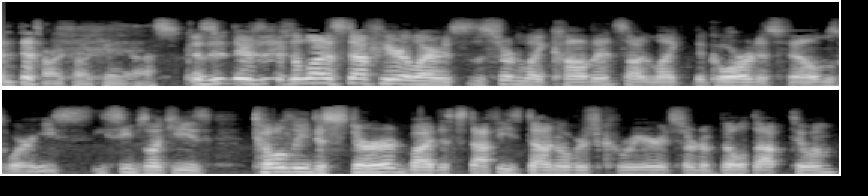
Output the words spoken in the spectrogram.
eat the tartar chaos. Because there's there's a lot of stuff here where it's sort of like comments on like the gore in his films, where he's he seems like he's totally disturbed by the stuff he's done over his career. It's sort of built up to him,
